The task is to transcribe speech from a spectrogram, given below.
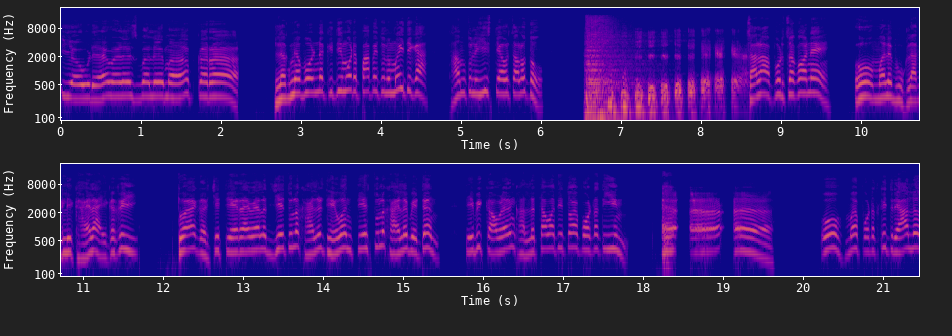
एवढ्या वेळेस मला माफ करा. लग्न बोलणं किती मोठं पाप आहे तुला माहिती का? थांब तुला हीच त्यावर चालवतो. चला पुढचं कोण आहे? हो मला भूक लागली खायला आहे का काही? तो या घरचे तेरा वेळेला जे तुला खायला ठेवन तेच तुला खायला भेटन. ते बी कावळ्यानं खाल्लं तेव्हा ते तो पोटात येईन. ओ मग पोटात काहीतरी आलं.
